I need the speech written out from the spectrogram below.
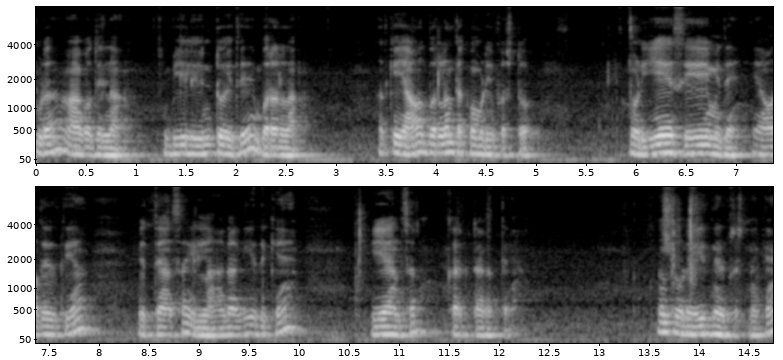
ಕೂಡ ಆಗೋದಿಲ್ಲ. ಬಿ ಇಲ್ಲಿ ಇಂಟು ಐತೆ ಬರೋಲ್ಲ. ಅದಕ್ಕೆ ಯಾವ್ದು ಬರಲ್ಲ ಅಂತ ತಗೊಂಬಿಡಿ ಫಸ್ಟು ನೋಡಿ ಎ ಸೇಮ್ ಇದೆ. ಯಾವುದೇ ರೀತಿಯ ವ್ಯತ್ಯಾಸ ಇಲ್ಲ. ಹಾಗಾಗಿ ಇದಕ್ಕೆ ಎ ಆನ್ಸರ್ ಕರೆಕ್ಟ್ ಆಗುತ್ತೆ. ನಂತರ ನೋಡಿ ಐದನೇ ಪ್ರಶ್ನೆಗೆ.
